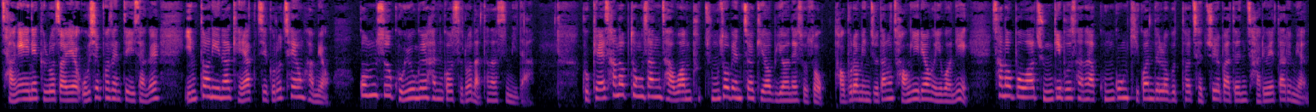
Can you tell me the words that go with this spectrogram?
장애인의 근로자의 50% 이상을 인턴이나 계약직으로 채용하며 꼼수 고용을 한 것으로 나타났습니다. 국회 산업통상자원 중소벤처기업위원회 소속 더불어민주당 정의령 의원이 산업부와 중기부 산하 공공기관들로부터 제출받은 자료에 따르면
